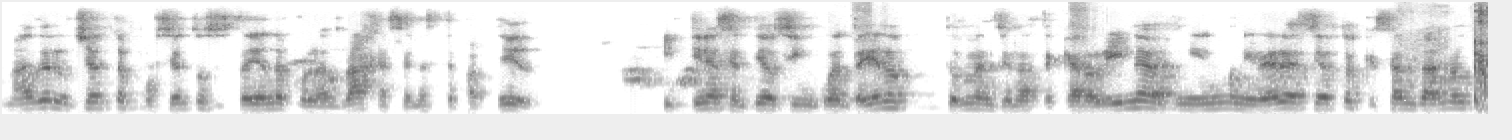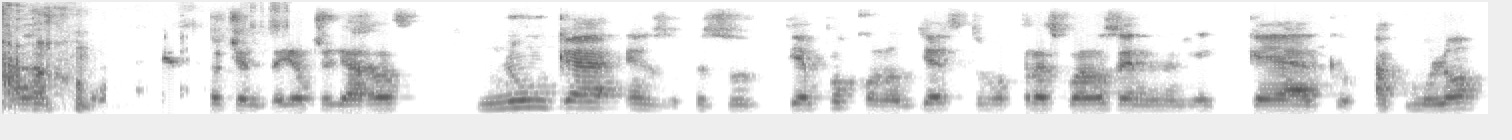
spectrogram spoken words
más del 80% se está yendo con las bajas en este partido. Y tiene sentido, 51, tú mencionaste Carolina, mismo nivel, es cierto que están dando 88 yardas Nunca en su, tiempo con los Jets tuvo tres juegos en el que acumuló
